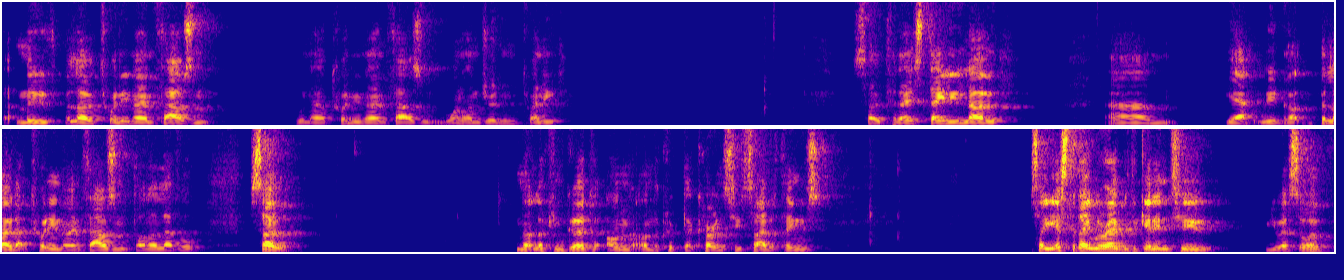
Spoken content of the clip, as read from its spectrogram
that move below 29,000. We're now 29,120. So today's daily low, um, yeah, we got below that $29,000 level. So not looking good on, on the cryptocurrency side of things. So yesterday we were able to get into US oil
